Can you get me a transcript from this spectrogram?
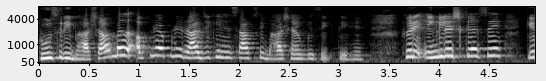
दूसरी भाषा मतलब अपने अपने राज्य के हिसाब से भाषाओं की सीखते हैं। फिर इंग्लिश कैसे कि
